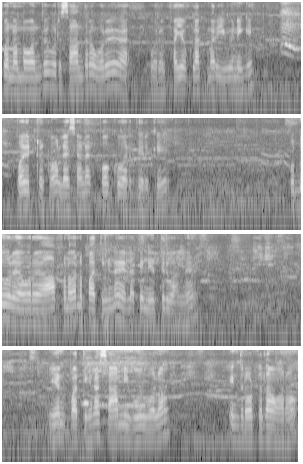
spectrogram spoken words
இப்போ நம்ம வந்து ஒரு சாயந்தரம் ஒரு ஒரு ஃபைவ் ஓ கிளாக் மாதிரி ஈவினிங்கு போயிட்டுருக்கோம். லேசான போக்குவரத்து இருக்குது இன்னும் ஒரு ஒரு ஆஃப் அன் ஹவரில் பார்த்தீங்கன்னா எல்லாத்தையும் நிறுத்திடுவாங்க. ஏன்னு பார்த்தீங்கன்னா சாமி ஊர்வலம் இந்த ரோட்டில் தான் வரும்.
